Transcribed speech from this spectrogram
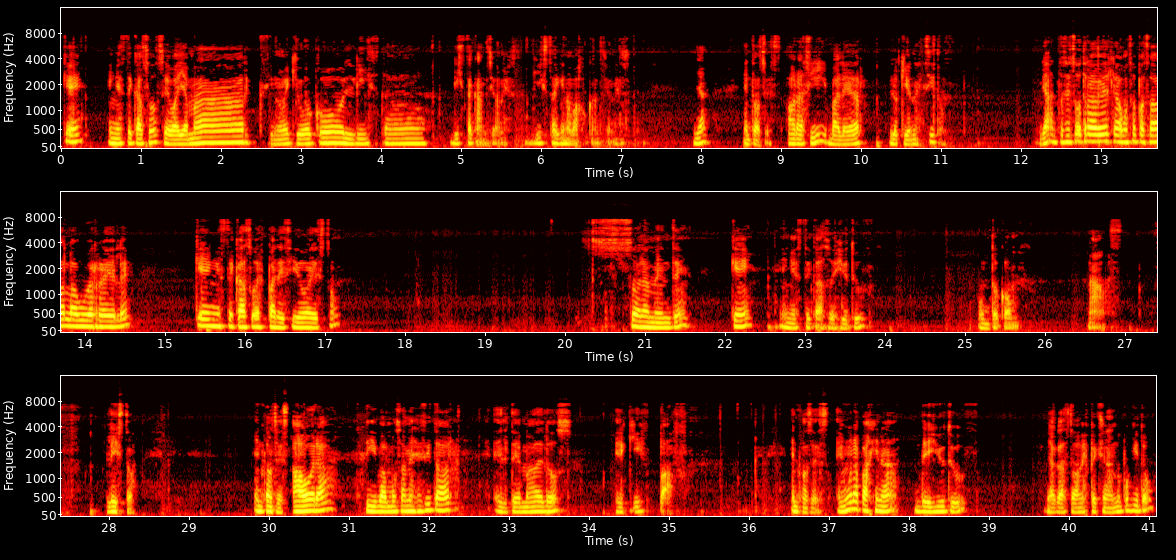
que en este caso se va a llamar, si no me equivoco, lista, lista canciones. Lista aquí no bajo canciones. ¿Ya? Entonces, ahora sí va a leer lo que yo necesito. Ya, entonces otra vez le vamos a pasar la URL, que en este caso es parecido a esto. Solamente que en este caso es youtube.com. Nada más. Listo. Entonces, ahora sí vamos a necesitar el tema de los XPath. Entonces, en una página de YouTube, ya acá estaba inspeccionando un poquito,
